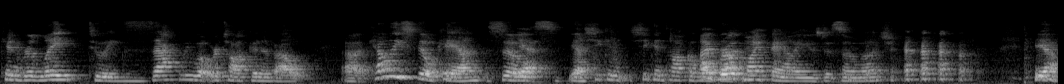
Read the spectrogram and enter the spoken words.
can relate to exactly what we're talking about. Uh, Kelly still can, so Yes. yeah, she can she can talk about I broke that. my fan. I used it so much. yeah.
